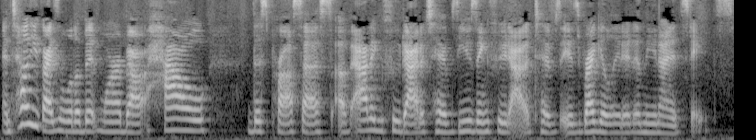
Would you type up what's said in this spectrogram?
and tell you guys a little bit more about how this process of adding food additives, using food additives, is regulated in the United States.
